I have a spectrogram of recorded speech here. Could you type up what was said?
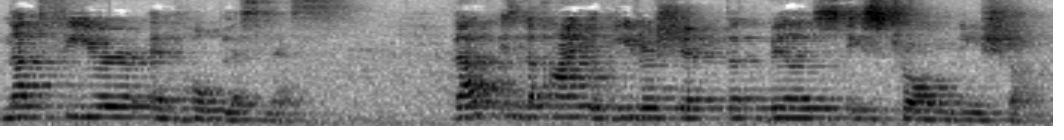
not fear and hopelessness. That is the kind of leadership that builds a strong nation.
